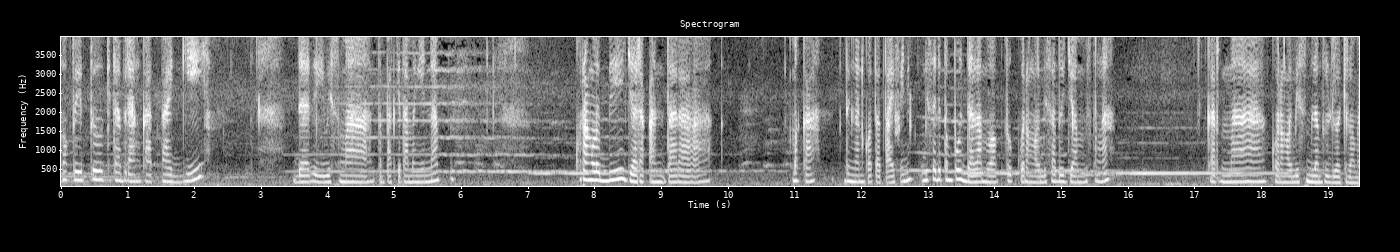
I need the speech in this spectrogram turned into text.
Waktu itu kita berangkat pagi dari wisma tempat kita menginap. Kurang lebih jarak antara Mekah dengan kota Taif ini bisa ditempuh dalam waktu kurang lebih satu jam setengah karena kurang lebih 92 km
